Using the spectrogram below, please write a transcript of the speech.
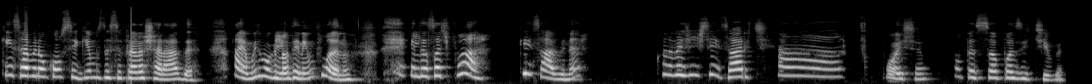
Quem sabe não conseguimos decifrar a charada? Ah, é muito bom que ele não tem nenhum plano. Ele tá só tipo, ah, quem sabe, né? Quando vê a gente tem sorte. Ah, poxa, uma pessoa positiva.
